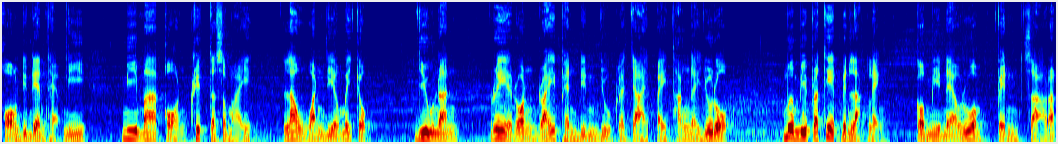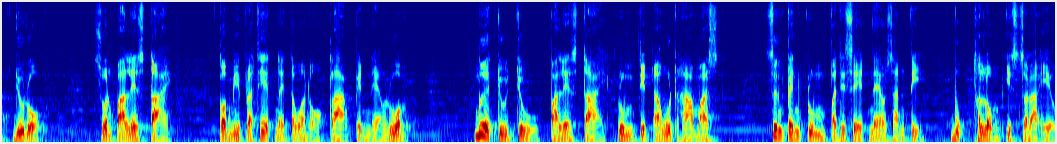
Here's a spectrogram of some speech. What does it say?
ของดินแดนแถบนี้มีมาก่อนคริสตสมัย เล่าวันเดียวไม่จบ ยิวนั้นเร่ร่อนไร้แผ่นดินอยู่กระจายไปทั้งในยุโรป เมื่อมีประเทศเป็นหลักแหล่ง ก็มีแนวร่วมเป็นสหรัฐยุโรป ส่วนปาเลสไตน์ก็มีประเทศในตะวันออกกลางเป็นแนวร่วม เมื่อจู่ๆปาเลสไตน์กลุ่มติดอาวุธฮามาส ซึ่งเป็นกลุ่มปฏิเสธแนวสันติ บุกถล่มอิสราเอล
